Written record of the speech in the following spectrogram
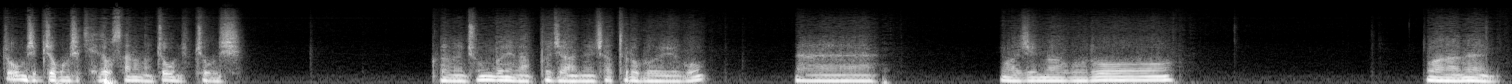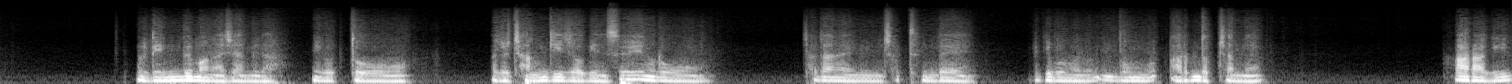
조금씩 조금씩 계속 사는 건 조금씩 조금씩. 그러면 충분히 나쁘지 않은 차트로 보여지고, 아, 마지막으로, 또 하나는, 린드먼 아시아입니다. 이것도 아주 장기적인 스윙으로 찾아낸 차트인데, 이렇게 보면 너무 아름답지 않나요? 하락이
